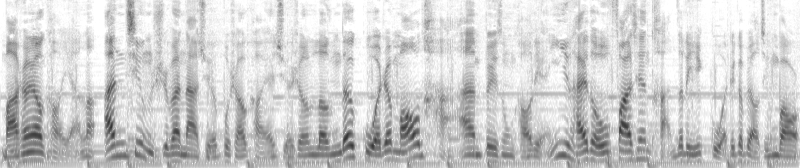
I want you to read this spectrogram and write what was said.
马上要考研了，安庆师范大学不少考研学生冷得裹着毛毯背诵考点，一抬头发现毯子里裹着个表情包。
